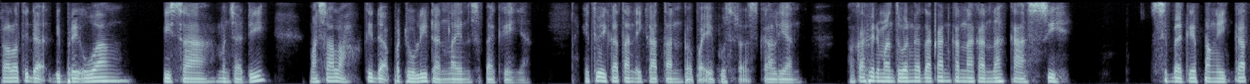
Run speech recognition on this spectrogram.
kalau tidak diberi uang bisa menjadi masalah, tidak peduli dan lain sebagainya. Itu ikatan-ikatan Bapak Ibu Saudara sekalian. Maka firman Tuhan katakan kenakanlah kasih sebagai pengikat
